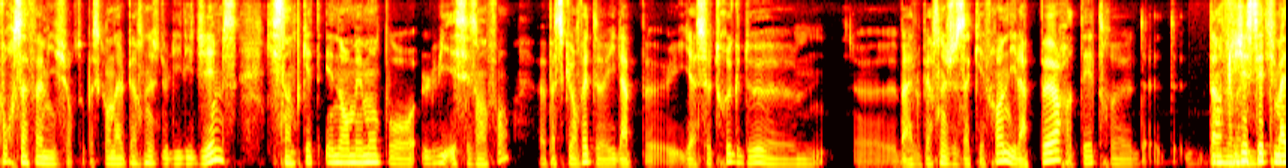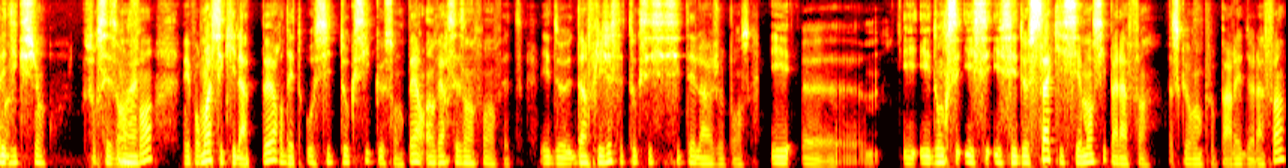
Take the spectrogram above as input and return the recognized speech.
pour sa famille surtout parce qu'on a le personnage de Lily James qui s'inquiète énormément pour lui et ses enfants euh, parce qu'en fait euh, il a euh, il y a ce truc de euh, bah, le personnage de Zac Efron il a peur d'être d'infliger cette Malédiction, sur ses enfants. Mais pour moi c'est qu'il a peur d'être aussi toxique que son père envers ses enfants en fait et de d'infliger cette toxicité là je pense. Et euh, et, et donc c'est et c'est de ça qu'il s'émancipe à la fin parce qu'on peut parler de la fin.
